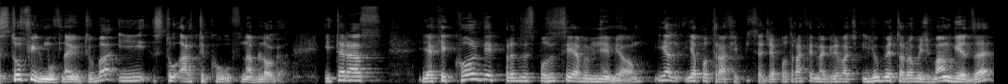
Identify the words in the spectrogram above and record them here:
100 filmów na YouTube'a i 100 artykułów na bloga. I teraz jakiekolwiek predyspozycje ja bym nie miał, ja, ja potrafię pisać, ja potrafię nagrywać i lubię to robić, mam wiedzę,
